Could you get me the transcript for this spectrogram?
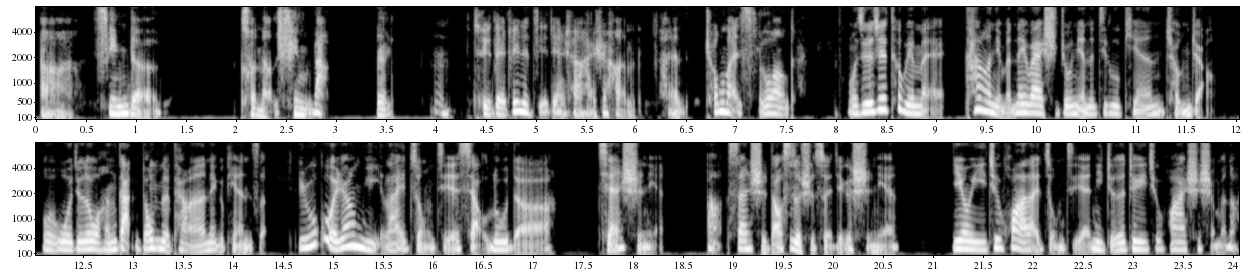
啊新的可能性吧。嗯嗯，所以在这个节点上还是很很充满希望感。我觉得这特别美。看了你们内外十周年的纪录片《成长》，我我觉得我很感动的看完了那个片子。如果让你来总结小鹿的前十年啊，三十到四十岁这个十年。你用一句话来总结，你觉得这一句话是什么呢？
